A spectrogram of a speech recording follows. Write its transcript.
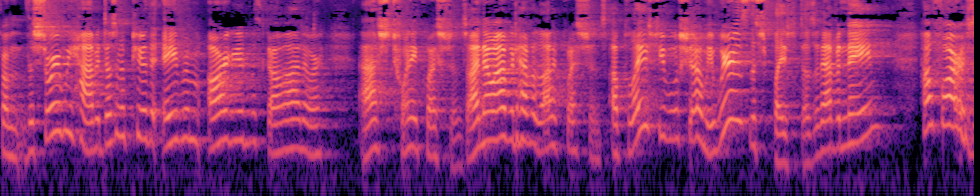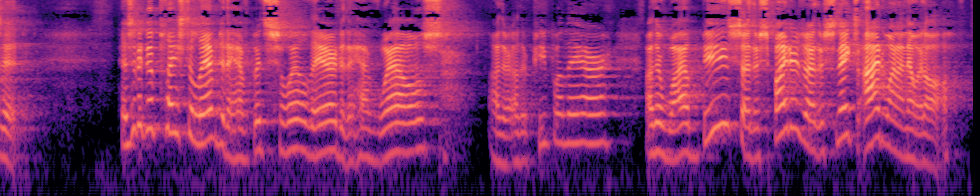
From the story we have, it doesn't appear that Abram argued with God or asked 20 questions. I know I would have a lot of questions. A place you will show me. Where is this place? Does it have a name? How far is it? Is it a good place to live? Do they have good soil there? Do they have wells? Are there other people there? Are there wild beasts? Are there spiders? Are there snakes? I'd want to know it all.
